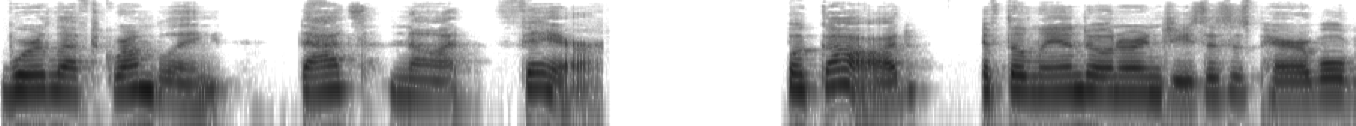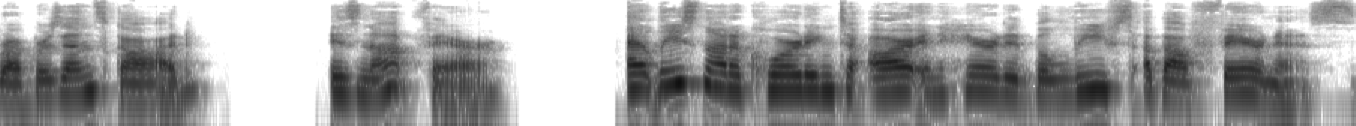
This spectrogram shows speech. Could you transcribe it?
We're left grumbling, that's not fair. But God, if the landowner in Jesus' parable represents God, is not fair. At least not according to our inherited beliefs about fairness.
